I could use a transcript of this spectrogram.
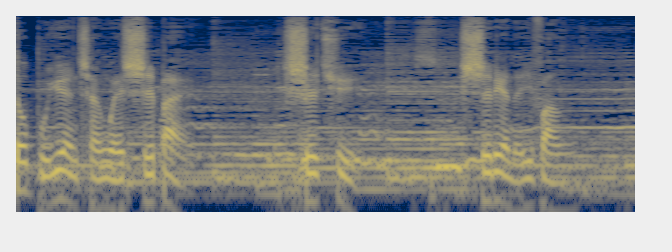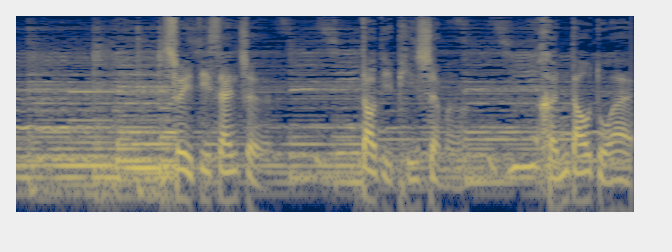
都不愿成为失败、失去、失恋的一方，所以第三者到底凭什么横刀夺爱，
